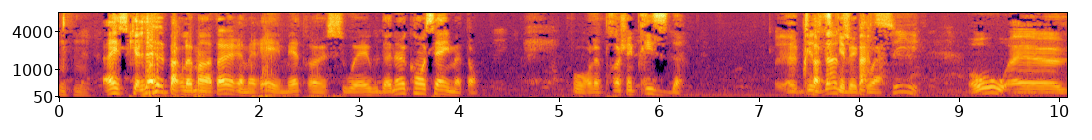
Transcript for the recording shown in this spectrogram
Est-ce que l'aile parlementaire aimerait émettre un souhait ou donner un conseil, mettons, pour le prochain président? Euh, le Du président Parti du québécois? parti. Oh, euh,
